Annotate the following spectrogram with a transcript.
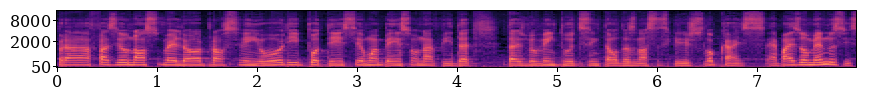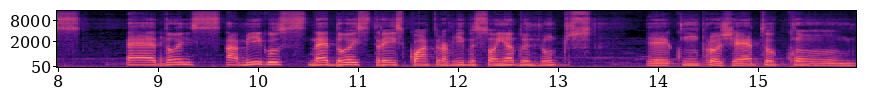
para fazer o nosso melhor para o Senhor e poder ser uma bênção na vida das juventudes, então, das nossas igrejas locais. É mais ou menos isso. É, dois amigos, né? Dois, três, quatro amigos sonhando juntos é, com um projeto com,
